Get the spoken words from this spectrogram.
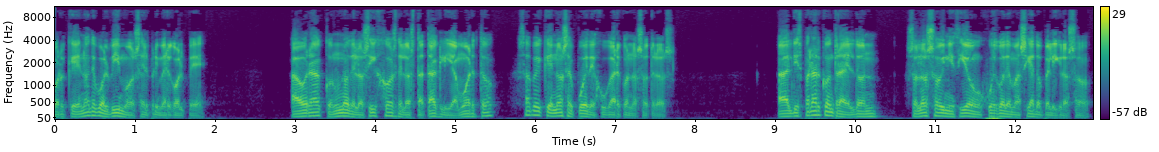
porque no devolvimos el primer golpe. Ahora, con uno de los hijos de los Tataglia muerto, sabe que no se puede jugar con nosotros. Al disparar contra el Don, Soloso inició un juego demasiado peligroso.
